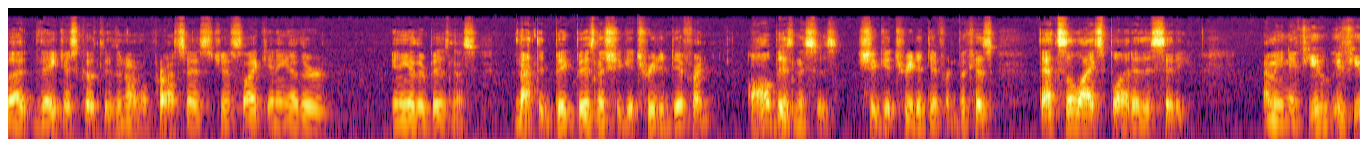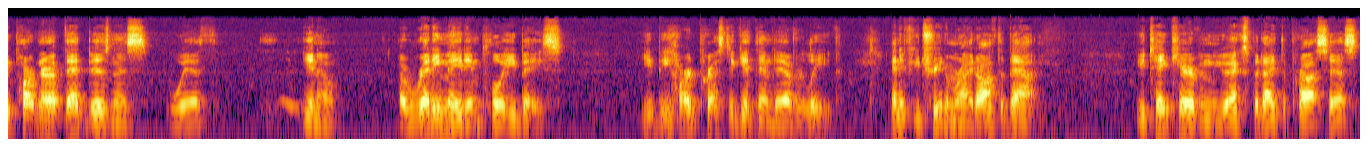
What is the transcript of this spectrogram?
But they just go through the normal process, just like any other any other business. Not that big business should get treated different. All businesses should get treated different because that's the life's blood of the city. I mean, if you if you partner up that business with, you know, a ready-made employee base, you'd be hard pressed to get them to ever leave. And if you treat them right off the bat, you take care of them, you expedite the process.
